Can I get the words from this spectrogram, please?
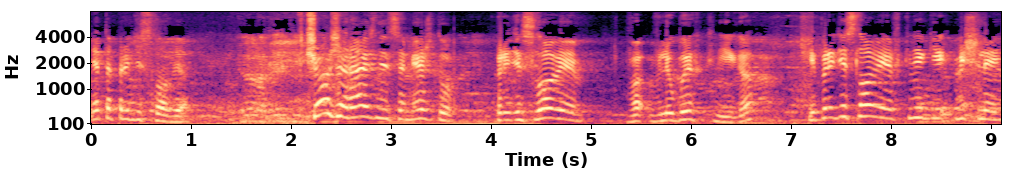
Это предисловие. В чем же разница между предисловием в, в любых книгах и предисловием в книге Мишлей?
